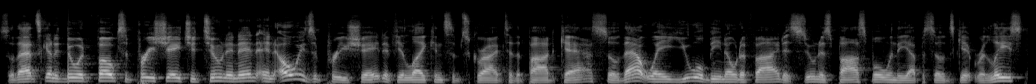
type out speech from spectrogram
So that's going to do it, folks. Appreciate you tuning in and always appreciate if you like and subscribe to the podcast. So that way you will be notified as soon as possible when the episodes get released.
